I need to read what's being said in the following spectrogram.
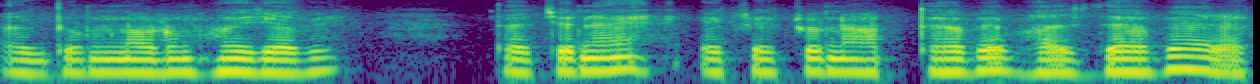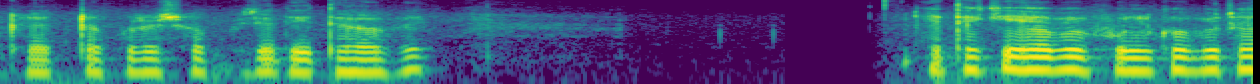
একদম নরম হয়ে যাবে। তার জন্য একটু একটু নাড়তে হবে, ভাজতে হবে আর একটা একটা করে সব কিছু দিতে হবে। এতে কী হবে? ফুলকপিটা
